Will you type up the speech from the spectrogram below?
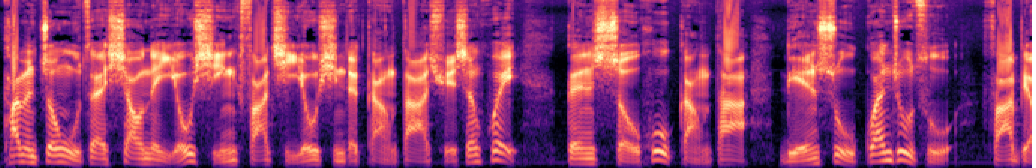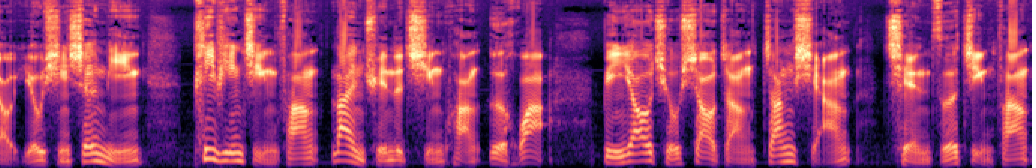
他们中午在校内游行，发起游行的港大学生会跟守护港大联署关注组发表游行声明，批评警方滥权的情况恶化，并要求校长张翔谴责警方。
